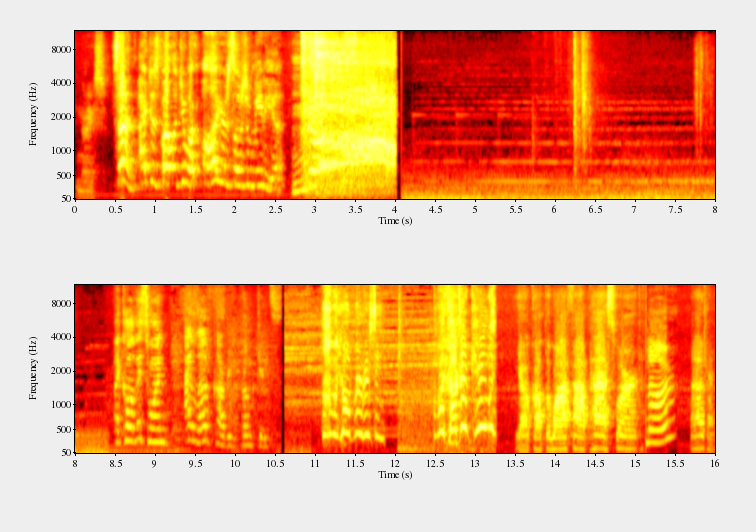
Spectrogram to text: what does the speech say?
nice. Son, I just followed you on all your social media. No! I call this one. I love carving pumpkins. Oh my god, privacy! Oh my god, don't kill me! Y'all got the Wi-Fi password? No. Okay.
